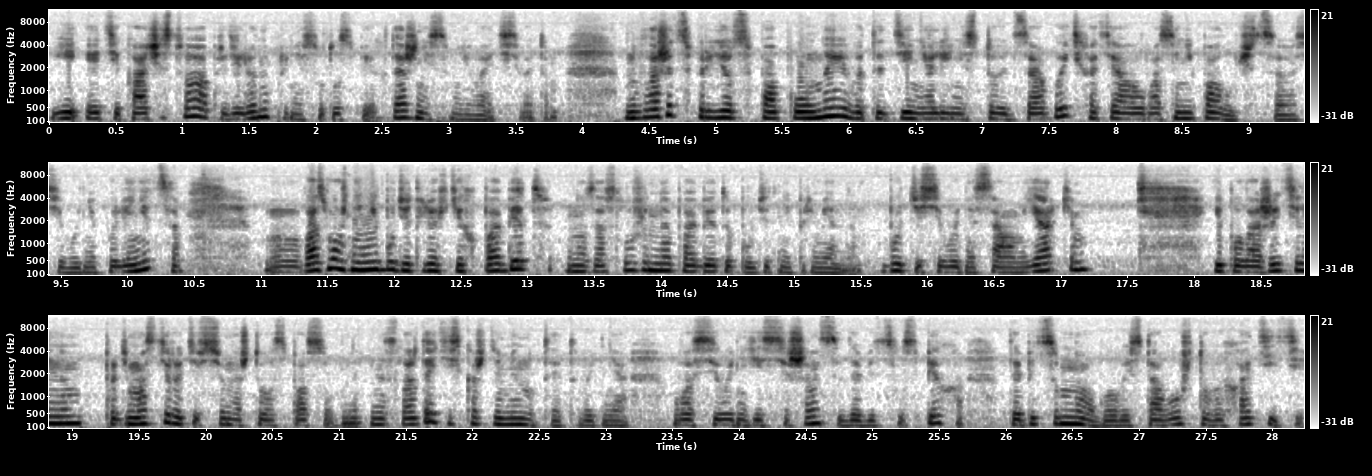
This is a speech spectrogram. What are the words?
И эти качества определенно принесут успех, даже не сомневайтесь в этом. Но вложиться придется по полной, в этот день о лени стоит забыть, хотя у вас и не получится сегодня полениться. Возможно, не будет легких побед, но заслуженная победа будет непременно. Будьте сегодня самым ярким и положительным. Продемонстрируйте все, на что вы способны. И наслаждайтесь каждой минутой этого дня. У вас сегодня есть все шансы добиться успеха, добиться многого из того, что вы хотите.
